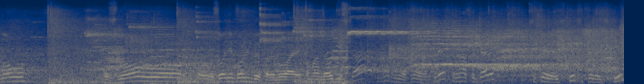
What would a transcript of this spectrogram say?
знову Знову в зоні боротьби перебуває команда Одіса. Ну, ні, знову відкрив. 13-9. 4 очки, 4 очки.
